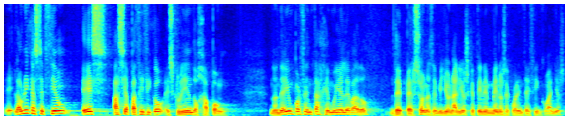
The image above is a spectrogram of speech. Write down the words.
Eh, la única excepción es Asia-Pacífico, excluyendo Japón, donde hay un porcentaje muy elevado de personas, de millonarios, que tienen menos de 45 años.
